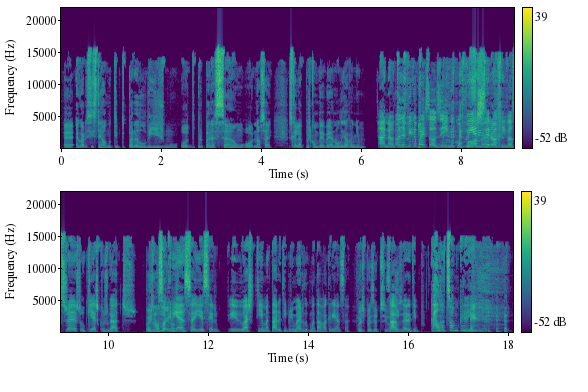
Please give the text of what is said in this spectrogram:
Uh, agora, se isso tem algum tipo de paralelismo ou de preparação, ou não sei, se calhar depois com o bebê eu não ligava nenhuma. Ah, não, tu, Olha, fica pai sozinho, com tu ias ser horrível se já és o que és com os gatos. Pois não Uma sei. não sei. criança ia ser. Eu acho que te ia matar a ti primeiro do que matava a criança. Pois, pois é possível. Sabes? Era tipo, cala-te só um bocadinho.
